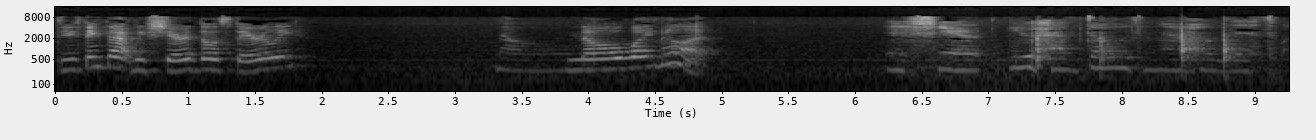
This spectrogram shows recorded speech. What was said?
Do you think that we shared those fairly? No. No, why not? You share. You have those, and I have this one.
